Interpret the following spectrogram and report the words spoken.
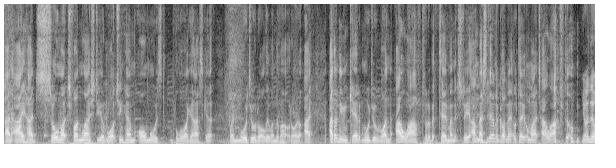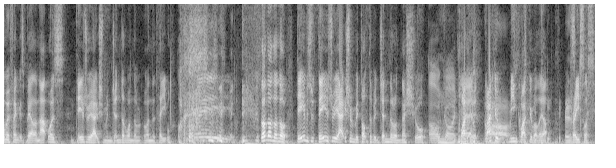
and I had so much fun last year watching him almost blow a gasket when Mojo Rawley won the Battle Royal. I I didn't even care that Mojo won. I laughed for about ten minutes straight. I missed the Intercontinental title match. I laughed at him. You know the only thing that's better than that was Dave's reaction when Jinder won the won the title. Hey. no, no, no, no. Dave's Dave's reaction when we talked about Jinder on this show. Oh, God. Quaku, Yeah. Quaku, Oh. me and Quaku were there. It was- Priceless.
